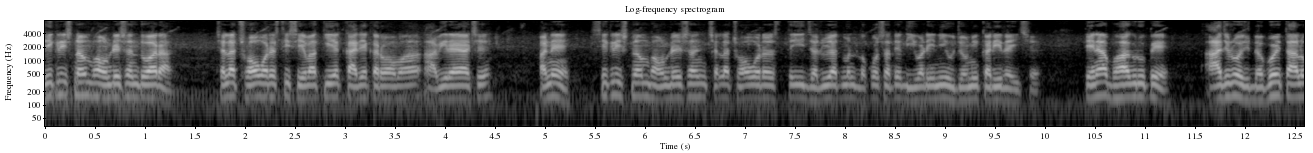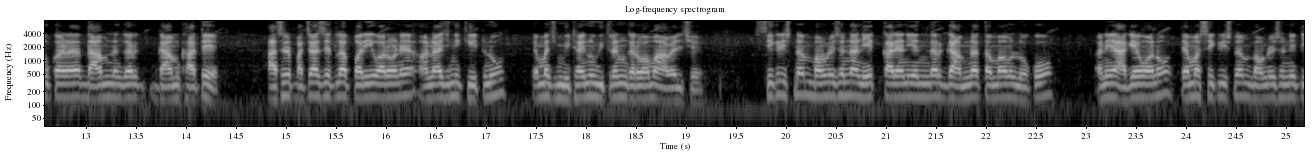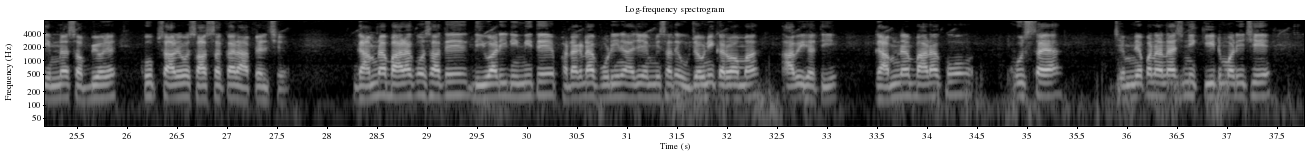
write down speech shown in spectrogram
કૃષ્ણ ફાઉન્ડેશન દ્વારા છેલ્લા છ વર્ષથી સેવાકીય કાર્ય કરવામાં આવી રહ્યા છે અને શ્રી કૃષ્ણ ફાઉન્ડેશન છેલ્લા છ વર્ષથી જરૂરિયાતમંદ લોકો સાથે દિવાળીની ઉજવણી કરી રહી છે. તેના ભાગરૂપે આજરોજ ડભોઈ તાલુકાના દામનગર ગામ ખાતે આશરે પચાસ જેટલા પરિવારોને અનાજની કીટનું તેમજ મીઠાઈનું વિતરણ કરવામાં આવેલ છે. શ્રી કૃષ્ણ ફાઉન્ડેશનના અનેક કાર્યની અંદર ગામના તમામ લોકો અને આગેવાનો તેમજ શ્રી કૃષ્ણ ફાઉન્ડેશનની ટીમના સભ્યોએ ખૂબ સારો એવો સાથ સહકાર આપેલ છે. ગામના બાળકો સાથે દિવાળી નિમિત્તે ફટાકડા ફોડીને આજે એમની સાથે ઉજવણી કરવામાં આવી હતી. ગામના બાળકો ખુશ થયા. જેમને પણ અનાજની કીટ મળી છે,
